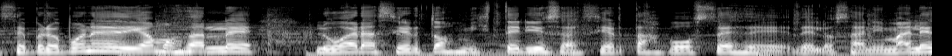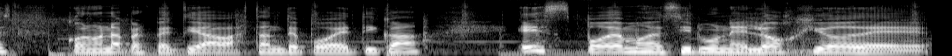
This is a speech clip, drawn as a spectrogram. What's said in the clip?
se, propone, digamos, darle lugar a ciertos misterios, a ciertas voces de, los animales con una perspectiva bastante poética. Es, podemos decir, un elogio de,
